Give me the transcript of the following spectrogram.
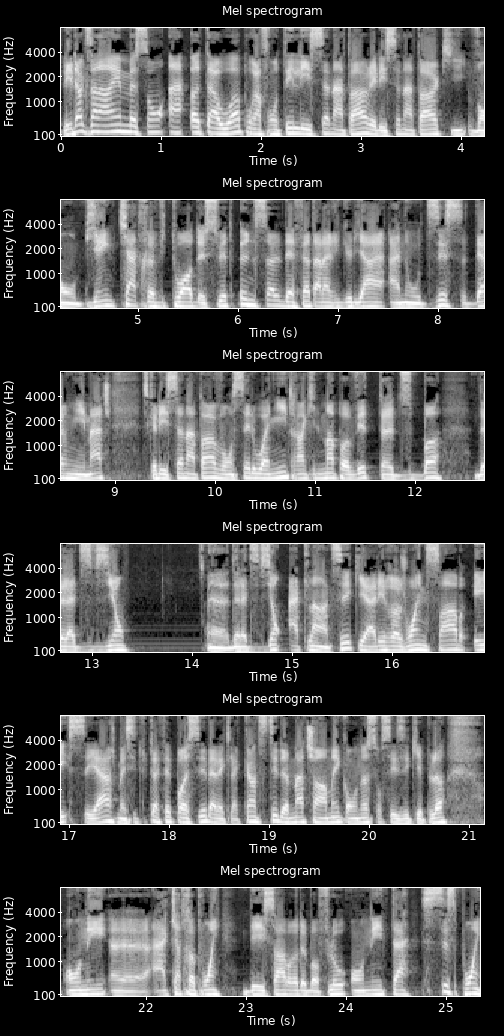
Les Ducks d'Anaheim sont à Ottawa pour affronter les sénateurs et les sénateurs qui vont bien. Quatre victoires de suite, une seule défaite à la régulière à nos dix derniers matchs. Est-ce que les sénateurs vont s'éloigner tranquillement, pas vite, euh, du bas de la division? Euh, de la division Atlantique et aller rejoindre Sabre et CH, mais c'est tout à fait possible avec la quantité de matchs en main qu'on a sur ces équipes-là. On est euh, à quatre points des Sabres de Buffalo, on est à six points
